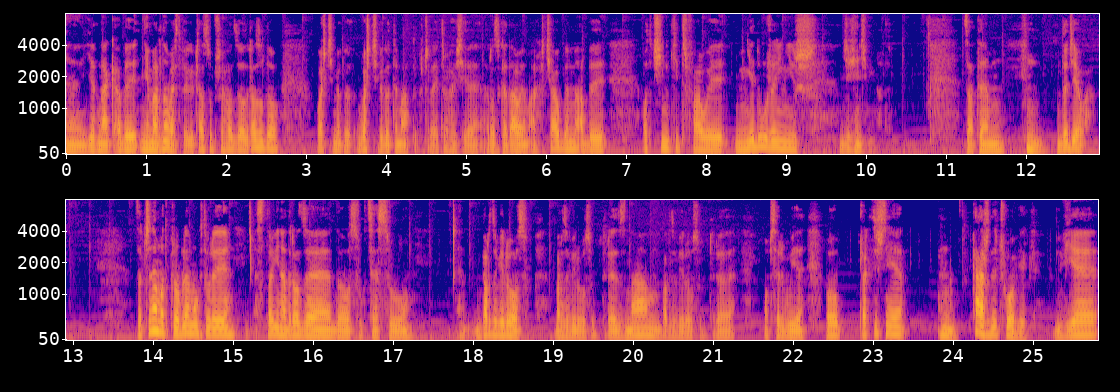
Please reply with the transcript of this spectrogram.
E, jednak, aby nie marnować Twojego czasu, przechodzę od razu do właściwego, właściwego tematu. Wczoraj trochę się rozgadałem, a chciałbym, aby odcinki trwały nie dłużej niż 10 minut. Zatem hmm, do dzieła. Zaczynam od problemu, który stoi na drodze do sukcesu bardzo wielu osób. Bardzo wielu osób, które znam, bardzo wielu osób, które obserwuję, bo praktycznie hmm, każdy człowiek wie,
